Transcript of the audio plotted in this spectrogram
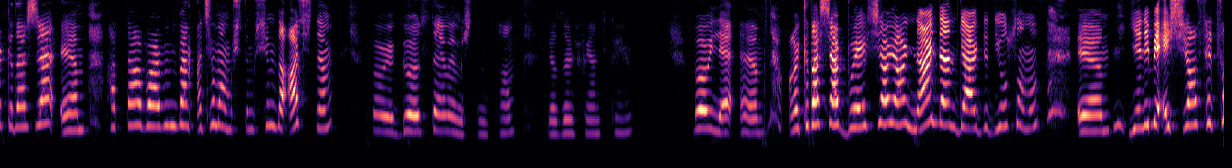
Arkadaşlar em, hatta Barbie'mi ben açamamıştım. Şimdi açtım. Böyle gösterememiştim tam. Gözlerimi falan çıkarayım. Böyle em, arkadaşlar bu eşyalar nereden geldi diyorsanız em, yeni bir eşya seti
